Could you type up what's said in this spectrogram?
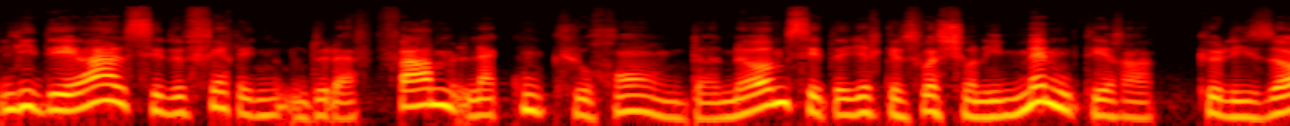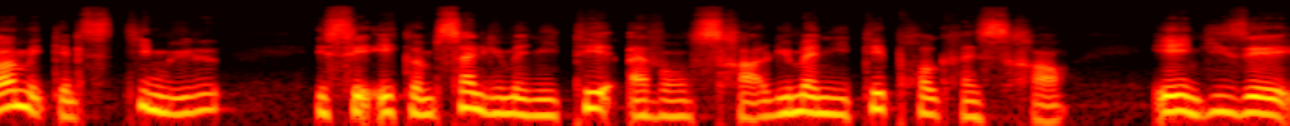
L'idéal, c'est de faire de la femme la concurrente d'un homme, c'est-à-dire qu'elle soit sur les mêmes terrains que les hommes et qu'elle stimule. Et, c'est, comme ça, l'humanité avancera, l'humanité progressera. Et il disait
